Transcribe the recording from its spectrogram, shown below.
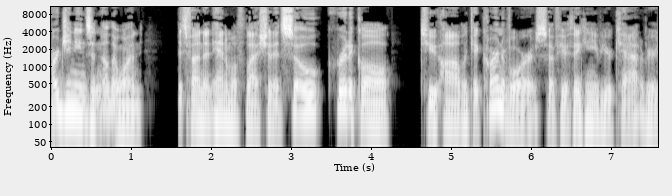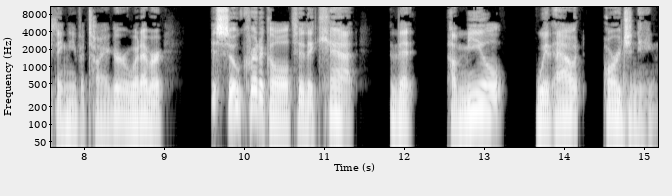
Arginine's another one that's found in animal flesh, and it's so critical to obligate carnivores. So if you're thinking of your cat, if you're thinking of a tiger or whatever, is so critical to the cat that a meal without arginine,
